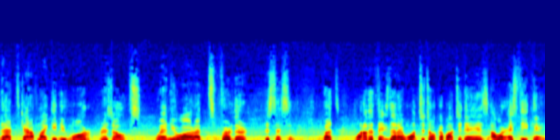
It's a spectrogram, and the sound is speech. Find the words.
That kind of like give you more results when you are at further distances. But one of the things that I want to talk about today is our SDK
